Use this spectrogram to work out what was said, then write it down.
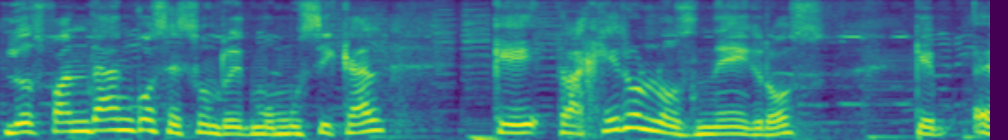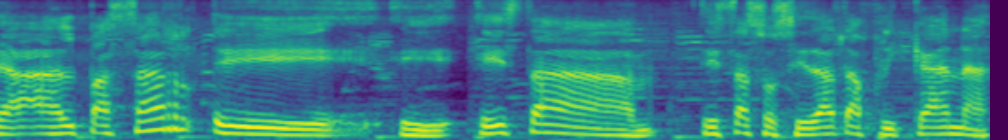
Los fandangos es un ritmo musical que trajeron los negros que eh, al pasar eh, eh, esta, esta sociedad africana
